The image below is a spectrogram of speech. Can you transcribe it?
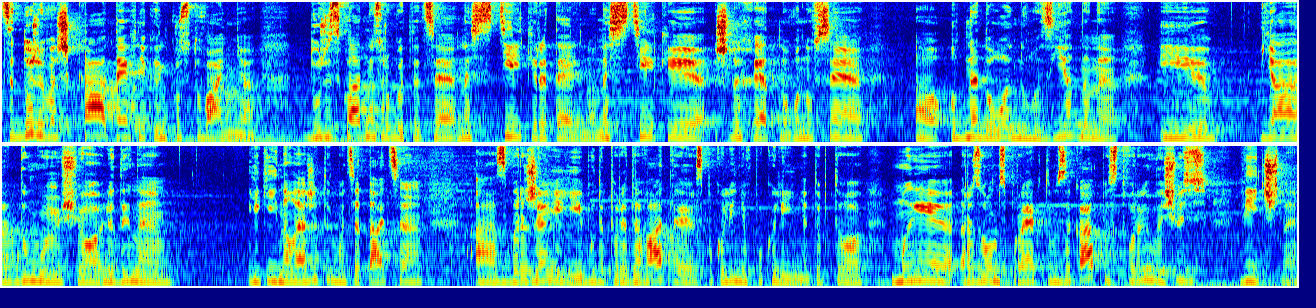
Це дуже важка техніка інкрустування. Дуже складно зробити це настільки ретельно, настільки шляхетно. Воно все е, одне до одного з'єднане. І я думаю, що людина, якій належатиме ця таця, збереже її і буде передавати з покоління в покоління. Тобто ми разом з проектом Закапи створили щось вічне.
